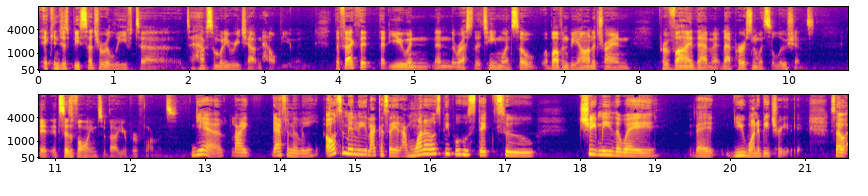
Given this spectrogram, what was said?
it can just be such a relief to to have somebody reach out and help you. And the fact that that you and and the rest of the team went so above and beyond to try and provide that that person with solutions, it, it says volumes about your performance. Yeah, like definitely. Ultimately, like I said, I'm one of those people who stick to treat me the way that you want to be treated. So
